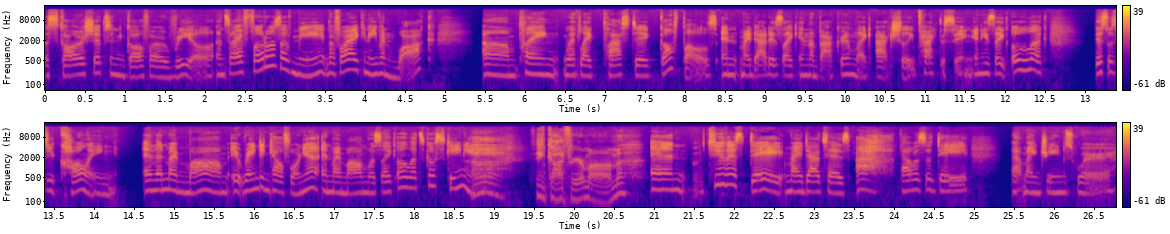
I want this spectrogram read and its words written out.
the scholarships in golf are real." And so I have photos of me before I can even walk, um, playing with like plastic golf balls, and my dad is like in the back room, like actually practicing, and he's like, "Oh, look, this was your calling." And then my mom, it rained in California, and my mom was like, "Oh, let's go skating." Thank God for your mom. And to this day, my dad says, ah, that was a day that my dreams were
